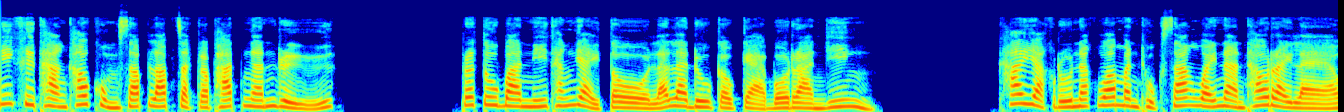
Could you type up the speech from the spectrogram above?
นี่คือทางเข้าขุมทรัพย์ลับจักรพรรดิงั้นหรือ ประตูบานนี้ทั้งใหญ่โตและแลดูเก่าแก่โบราณยิ่งข้าอยากรู้นักว่ามันถูกสร้างไว้นานเท่าไรแล้ว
